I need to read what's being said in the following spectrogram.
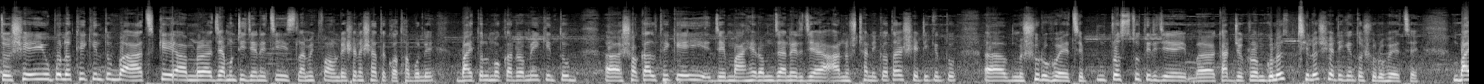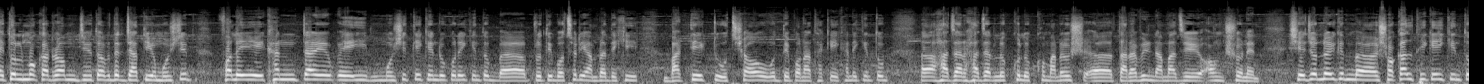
তো সেই উপলক্ষে কিন্তু আজকে আমরা যেমনটি জেনেছি, ইসলামিক ফাউন্ডেশনের সাথে কথা বলে বাইতুল মোকাররমেই কিন্তু সকাল থেকেই যে মাহে রমজানের যে আনুষ্ঠানিকতা, সেটি কিন্তু শুরু হয়েছে। প্রস্তুতির যে কার্যক্রমগুলো ছিল, সেটি কিন্তু শুরু হয়েছে। বাইতুল মোকাররম যেহেতু আমাদের জাতীয় মসজিদ ফলে এখানটায় এই মসজিদকে কেন্দ্র করে কিন্তু প্রতি বছরই আমরা দেখি বাড়তি একটু উৎসাহ উদ্দীপনা থাকে। এখানে কিন্তু হাজার হাজার লক্ষ লক্ষ মানুষ তারাবির নামাজে অংশ নেন। সেজন্যই সকাল থেকেই কিন্তু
